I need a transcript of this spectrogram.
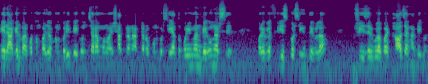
এর আগের বার, প্রথমবার যখন করি, বেগুন চারা মনে হয় সাতটা না আটটা রোপণ করছি। এত পরিমাণ বেগুন আসছে। পরে এগুলো ফ্রিজ করছি কিন্তু এগুলা ফ্রিজেরগুলো পরে খাওয়া যায় না বেগুন।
